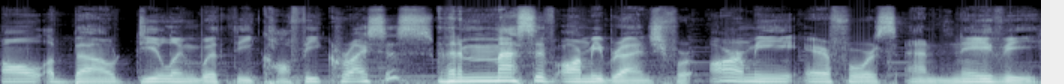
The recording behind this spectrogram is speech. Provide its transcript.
all about dealing with the coffee crisis, and then a massive army branch for Army, Air Force, and Navy.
